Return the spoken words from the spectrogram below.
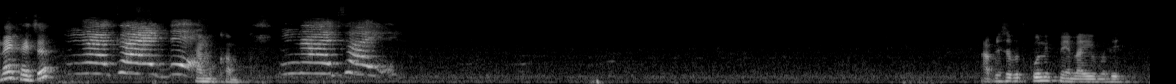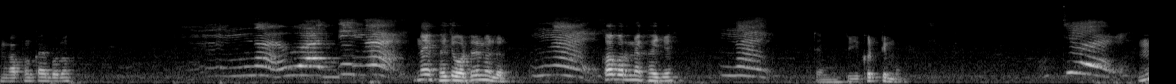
नाही खायचं? हा मग खा मग. आपल्यासोबत कोणीच नाही लाईव्हमध्ये. मग आपण काय बोलू? नाही खायचं वॉटरमेलन का बरं नाही खायचे त्यामुळे तुझी कट्टी मग हं?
